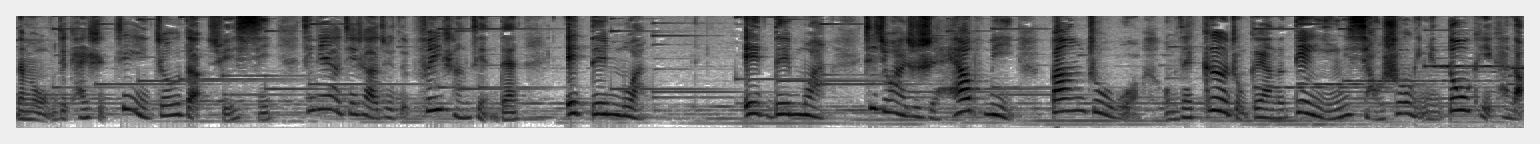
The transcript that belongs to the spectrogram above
那么我们就开始这一周的学习。今天要介绍的句子非常简单，aide moi，aide moi，这句话就是 help me，帮助我。我们在各种各样的电影、小说里面都可以看到，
